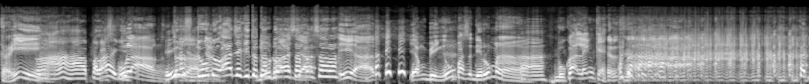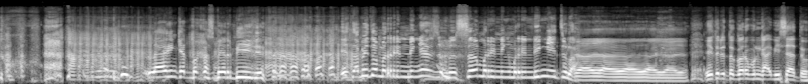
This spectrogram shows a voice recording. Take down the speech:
Kering. Ah, apalagi. Pas pulang. Iya. Terus duduk aja gitu tanpa Duduk rasa aja. bersalah. Iya. Yang bingung pas di rumah. Buka lengket. Lengket bekas berbinya. Eh, tapi itu merindingnya se- semerinding merindingnya itulah. ya ya ya ya ya. ya. Itu ditegur pun nggak bisa tuh.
